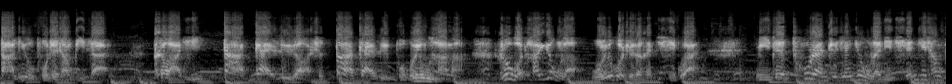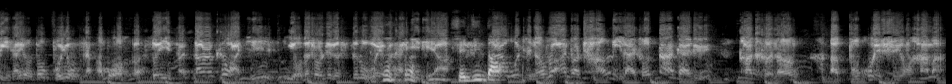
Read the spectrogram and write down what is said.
打利物浦这场比赛，科瓦奇大概率啊是大概率不会用哈马。如果他用了，我又会觉得很奇怪，你这突然之间用了，你前几场比赛又都不用，怎么磨合？所以当然科瓦奇有的时候这个思路我也不太理解啊。神经刀当然我只能说按照常理来说，大概率他可能呃不会使用哈马。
